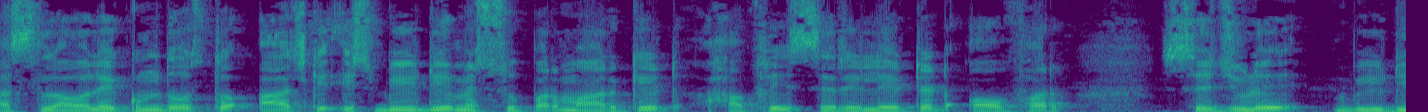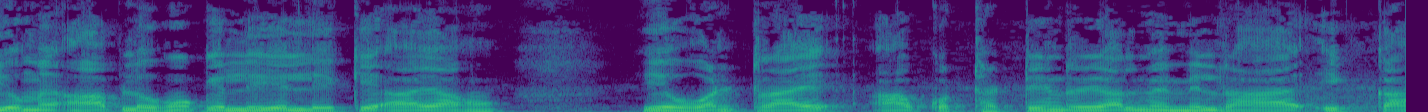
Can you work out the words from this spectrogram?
असलकुम दोस्तों, आज के इस वीडियो में सुपरमार्केट हाफिज़ से रिलेटेड ऑफ़र से जुड़े वीडियो में आप लोगों के लिए लेके आया हूँ। ये वन ट्राई आपको थर्टीन रियाल में मिल रहा है, एक का।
